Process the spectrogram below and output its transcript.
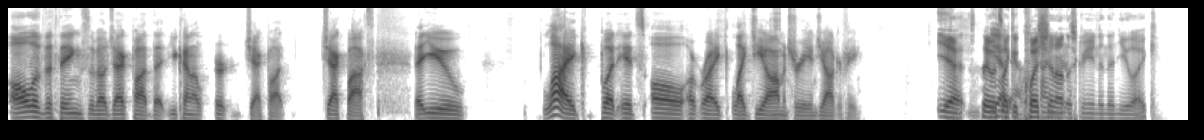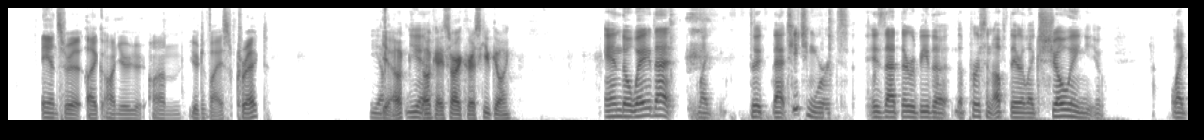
all of the things about jackpot that you kind of or jackpot jackbox that you like but it's all uh, like like geometry and geography Yeah, so it's Yeah, like yeah, a question on the screen and then you like answer it like on your on your device, correct? Yep. Yeah. okay, Yeah. okay sorry chris keep going And the way that like the, that teaching works is that there would be the the person up there like showing you like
